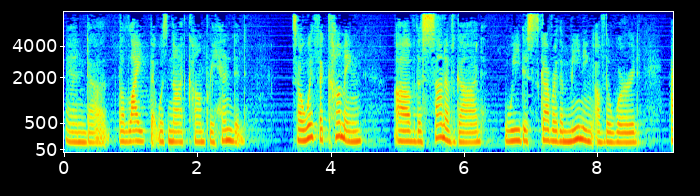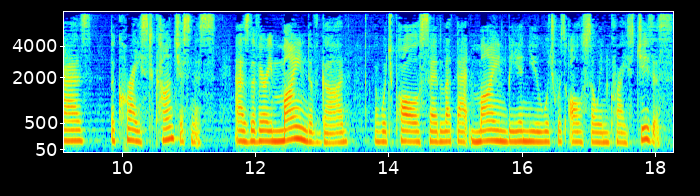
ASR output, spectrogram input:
and uh, the light that was not comprehended. So with the coming of the Son of God, we discover the meaning of the word as the Christ consciousness, as the very mind of God, of which Paul said, Let that mind be in you which was also in Christ Jesus.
